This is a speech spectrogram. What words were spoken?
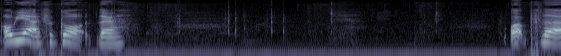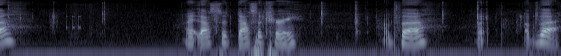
Oh yeah, I forgot there. Up there. Wait, that's a that's a tree. Up there. Wait, up there.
